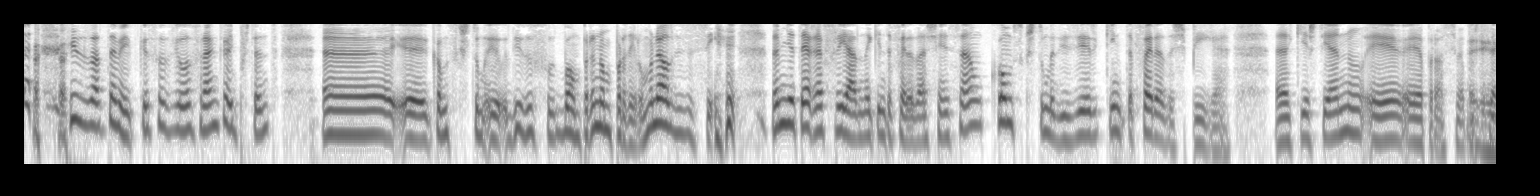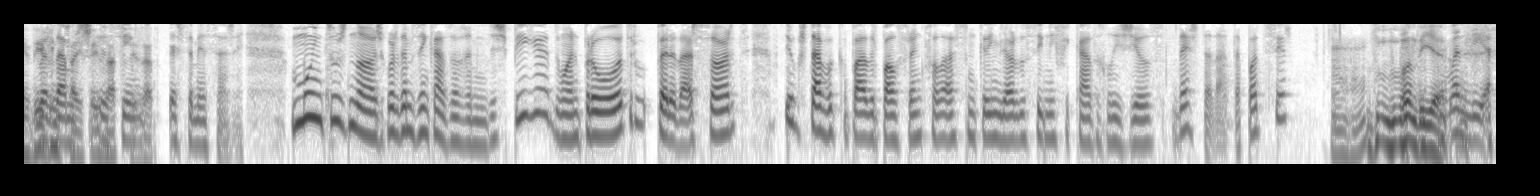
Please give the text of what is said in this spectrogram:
Exatamente, porque eu sou de Vila Franca e, portanto, eh, como se costuma, diz o Filipe, bom, para não me perder, o Manuel diz assim: na minha terra é feriado na quinta-feira da Ascensão, como se costuma dizer, quinta-feira da espiga, eh, que este ano é, é a próxima, por isso É é, que guardamos 26, exato, assim, exato. esta mensagem. Muitos de nós guardamos em casa o raminho da espiga, de um ano para o outro, para dar sorte. Eu gostava que o Padre Paulo Franco falasse um bocadinho melhor do significado religioso desta data. Pode ser? Bom dia. Bom dia.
